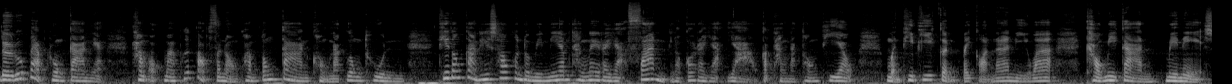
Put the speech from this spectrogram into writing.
โดยรูปแบบโครงการเนี่ยทำออกมาเพื่อตอบสนองความต้องการของนักลงทุน ที่ต้องการให้เช่าคอนโดมิเนียมทั้งในระยะสั้น แล้วก็ระยะยาวกับทางนักท่องเที่ยว เหมือนที่พี่เกินไปก่อนหน้านี้ว่า เขามีการ manage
